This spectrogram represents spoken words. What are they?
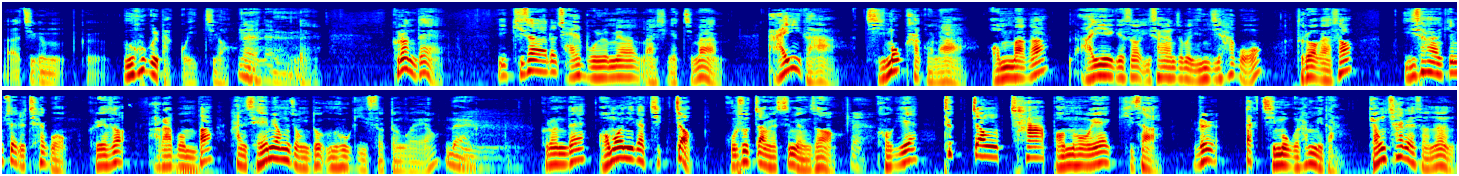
어, 지금 그 의혹을 받고 있지요. 네네. 네. 그런데 이 기사를 잘 보면 아시겠지만 아이가 지목하거나 엄마가 아이에게서 이상한 점을 인지하고 들어가서 이상한 낌새를 채고 그래서 알아본 바한 3명 정도 의혹이 있었던 거예요. 네. 그런데 어머니가 직접 고소장을 쓰면서 네. 거기에 특정 차 번호의 기사를 딱 지목을 합니다. 경찰에서는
